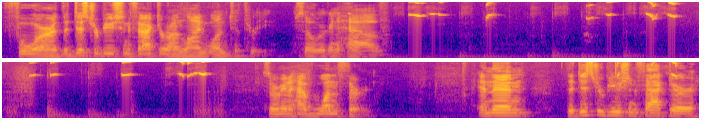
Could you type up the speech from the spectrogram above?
for the distribution factor on line 1 to 3. So we're going to have So we're going to have 1 third. And then the distribution factor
